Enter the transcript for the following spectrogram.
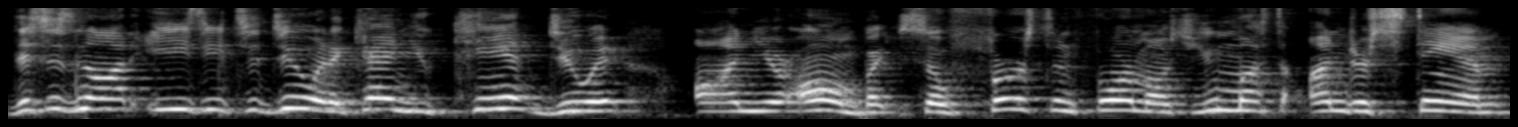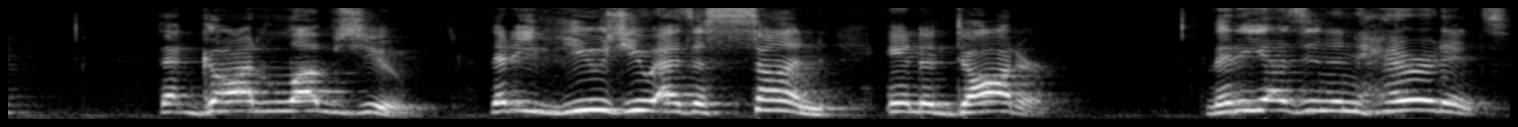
This is not easy to do. And again, you can't do it on your own. But so, first and foremost, you must understand that God loves you, that He views you as a son and a daughter, that He has an inheritance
